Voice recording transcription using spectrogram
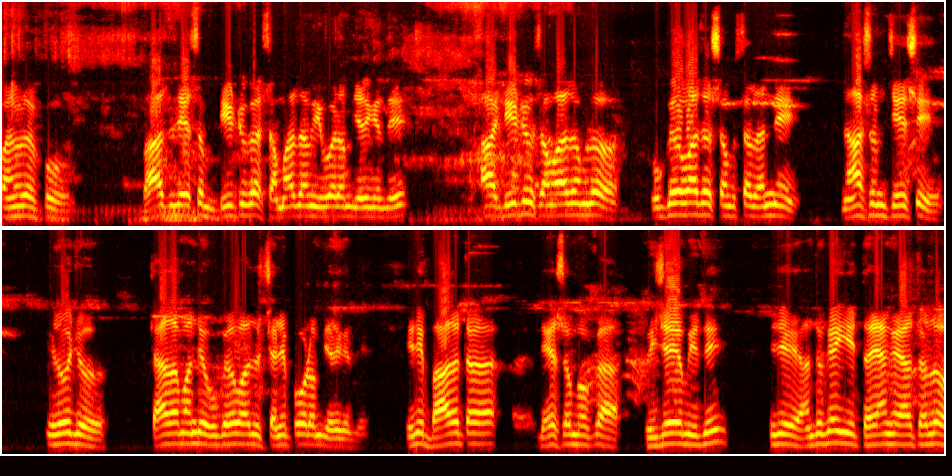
పనులకు భారతదేశం డీటుగా సమాధానం ఇవ్వడం జరిగింది. ఆ డీటు సమాజంలో ఉగ్రవాద సంస్థలన్నీ నాశనం చేసి ఈరోజు చాలామంది ఉగ్రవాదులు చనిపోవడం జరిగింది. ఇది భారత దేశం యొక్క విజయం ఇది. ఇది అందుకే ఈ త్రయాంగ యాత్రలో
